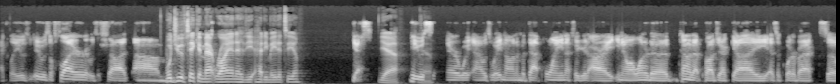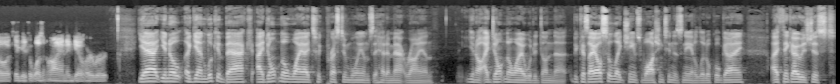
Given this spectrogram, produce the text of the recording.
exactly. It was it was a flyer. It was a shot. Um, Would you have taken Matt Ryan had he, had he made it to you? Yes. Yeah. He was yeah. there. Wait, I was waiting on him at that point. I figured, all right, you know, I wanted a kind of that project guy as a quarterback. So I figured if it wasn't Ryan, I'd go Herbert. Yeah. You know, again, looking back, I don't know why I took Preston Williams ahead of Matt Ryan. You know, I don't know why I would have done that because I also like James Washington as an analytical guy. I think I was just,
